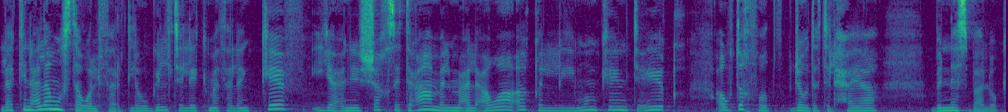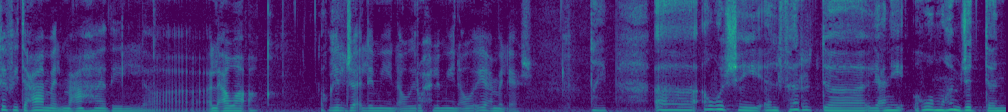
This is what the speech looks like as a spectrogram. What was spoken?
لكن على مستوى الفرد لو قلت لك مثلا كيف يعني الشخص يتعامل مع العوائق اللي ممكن تعيق أو تخفض جودة الحياة؟ بالنسبة له كيف يتعامل مع هذه العوائق؟ أوكي. يلجأ لمين أو يروح لمين أو يعمل إيش؟ طيب آه، أول شيء الفرد آه، يعني هو مهم جدا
